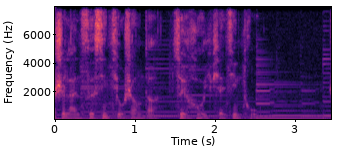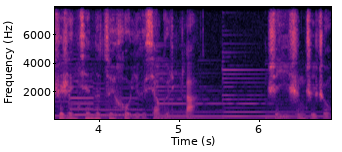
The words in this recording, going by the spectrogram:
是蓝色星球上的最后一片净土，是人间的最后一个香格里拉，是一生之中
